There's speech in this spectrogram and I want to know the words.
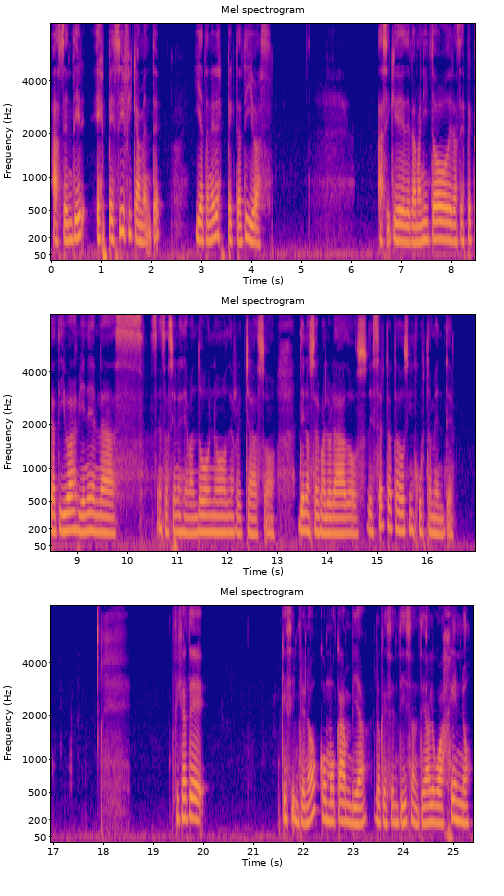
a sentir específicamente y a tener expectativas. Así que de la manito de las expectativas vienen las sensaciones de abandono, de rechazo, de no ser valorados, de ser tratados injustamente. Fíjate qué simple, ¿no? Cómo cambia lo que sentís ante algo ajeno,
